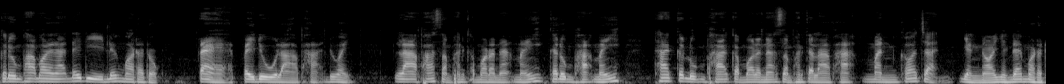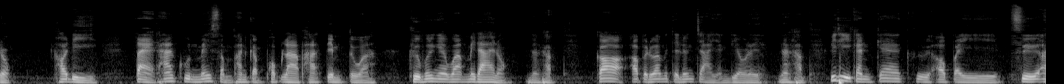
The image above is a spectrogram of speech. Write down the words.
กระดุมพระมรณะได้ดีเรื่องมรดก แต่ไปดูลาภะด้วย ลาภะสัมพันธ์กับมรณะไหมกระดุมพระไหมถ้ากระดุมพระกับมรณะสัมพันธ์กับลาภะมันก็จะอย่างน้อยยังได้มรดก ข้อดี แต่ถ้าคุณไม่สัมพันธ์กับภพลาภะเต็มตัว คือพูดง่ายว่าไม่ได้หรอกนะครับ ก็เอาเป็นว่ามันจะเรื่องจ่ายอย่างเดียวเลยนะครับ วิธีการแก้คือเอาไปซื้ออ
